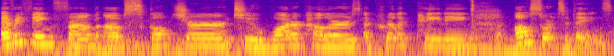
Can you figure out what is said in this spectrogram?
everything from um, sculpture to watercolors, acrylic painting, all sorts of things.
